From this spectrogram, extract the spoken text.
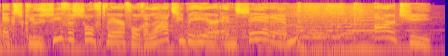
Exclusieve software voor relatiebeheer en CRM. Archie.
